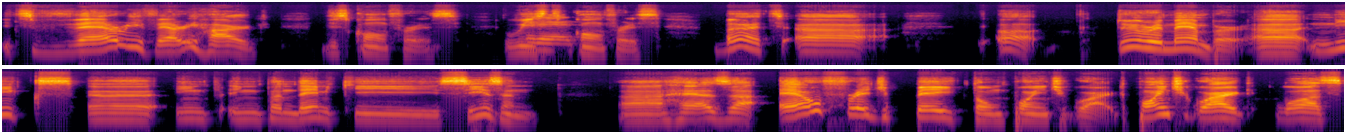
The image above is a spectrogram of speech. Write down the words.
it's very very hard this conference west conference but uh, uh, do you remember uh, Knicks uh, in in pandemic season uh, has a Elfrid Payton point guard point guard was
